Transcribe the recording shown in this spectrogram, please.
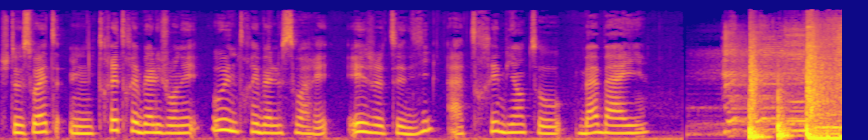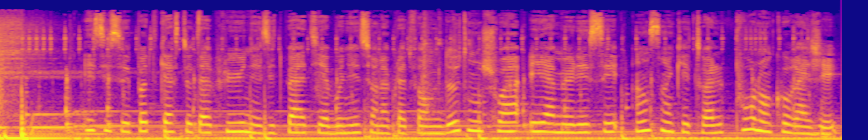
Je te souhaite une très très belle journée ou une très belle soirée et je te dis à très bientôt. Bye bye si ce podcast t'a plu, n'hésite pas à t'y abonner sur la plateforme de ton choix et à me laisser un 5 étoiles pour l'encourager.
